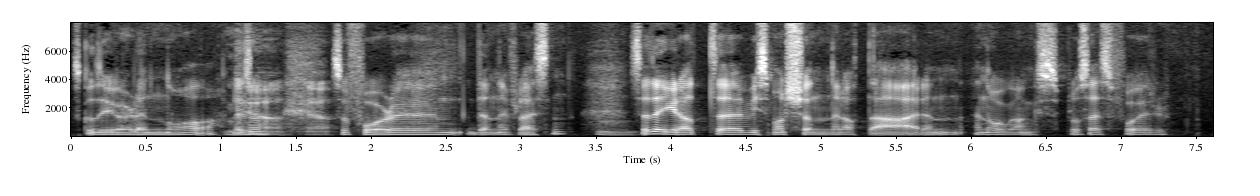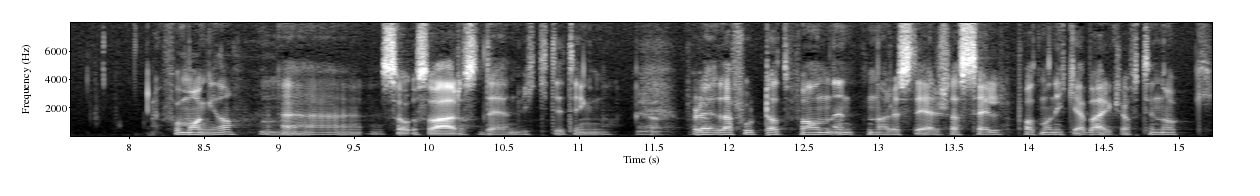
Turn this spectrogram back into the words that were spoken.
Skal du gjøre det nå, da? Liksom? Ja, ja. Så får du den i fleisen. Mm. Så jeg tenker at eh, hvis man skjønner at det er en, en overgangsprosess for, for mange, da, Mm. eh, så, så er også det en viktig ting. Ja. For det, det er fort at man enten arresterer seg selv på at man ikke er bærekraftig nok,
